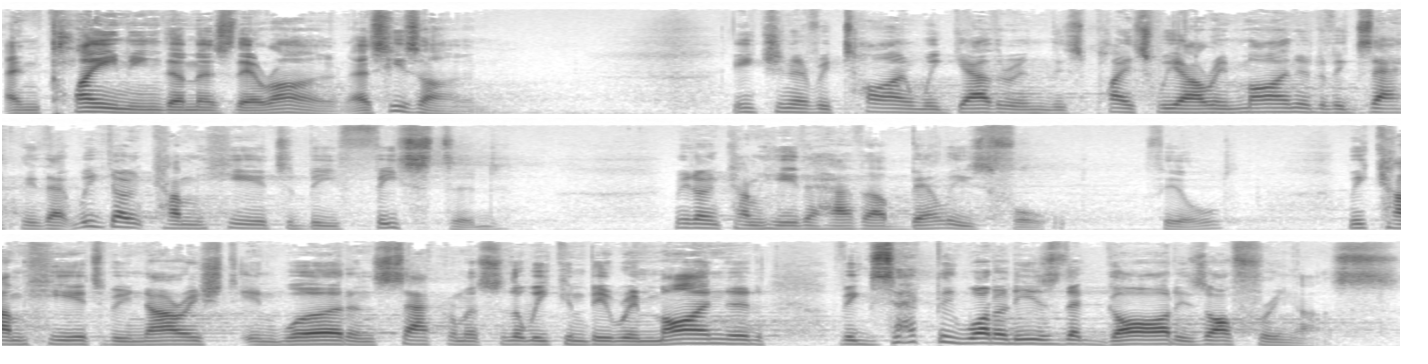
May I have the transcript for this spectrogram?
and claiming them as their own, as his own. Each and every time we gather in this place, we are reminded of exactly that. We don't come here to be feasted we don't come here to have our bellies full, filled. We come here to be nourished in word and sacrament so that we can be reminded of exactly what it is that God is offering us.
